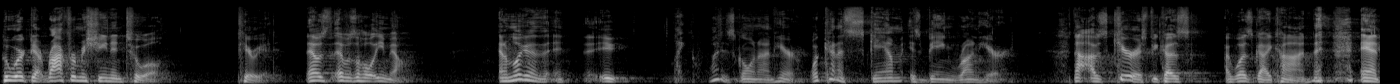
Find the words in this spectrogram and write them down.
who worked at Rockford Machine and Tool? Period. That was, that was the whole email. And I'm looking at it, like, what is going on here? What kind of scam is being run here? Now, I was curious because I was Guy Kahn, and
